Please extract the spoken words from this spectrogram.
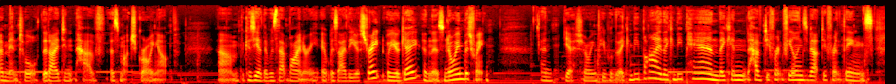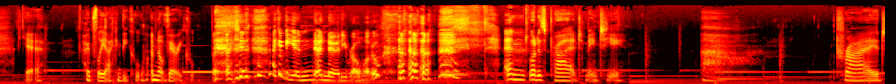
a mentor that I didn't have as much growing up. Um, because, yeah, there was that binary. It was either you're straight or you're gay, and there's no in between. And yeah, showing people that they can be bi, they can be pan, they can have different feelings about different things. Yeah, hopefully I can be cool. I'm not very cool, but I can, I can be a, a nerdy role model. and what does pride mean to you? pride,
